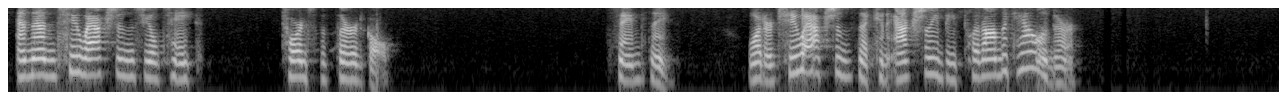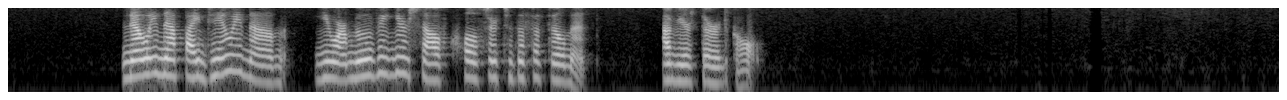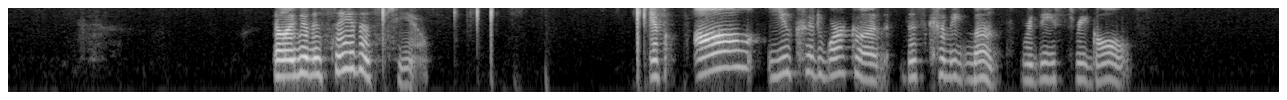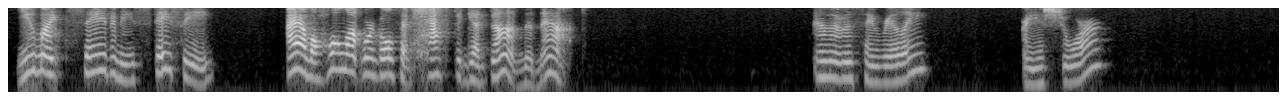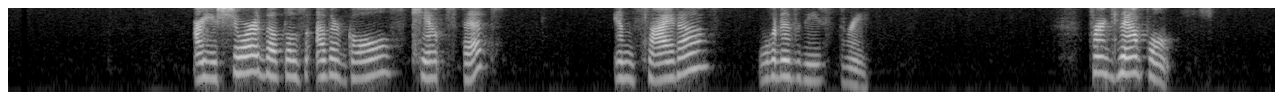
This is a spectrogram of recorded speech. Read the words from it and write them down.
And then two actions you'll take towards the third goal. Same thing. What are two actions that can actually be put on the calendar? Knowing that by doing them, you are moving yourself closer to the fulfillment of your third goal. Now I'm going to say this to you. If all you could work on this coming month were these three goals, you might say to me, Stacey, I have a whole lot more goals that have to get done than that. And I would say, Really? Are you sure? Are you sure that those other goals can't fit inside of one of these three? For example,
